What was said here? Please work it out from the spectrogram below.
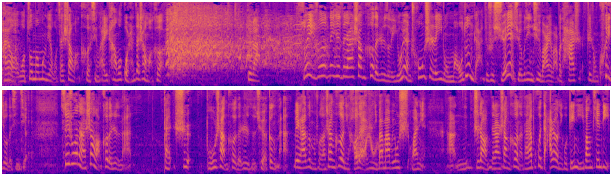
还有，我做梦梦见我在上网课，醒来一看，我果然在上网课，对吧？所以说，那些在家上课的日子里，永远充斥着一种矛盾感，就是学也学不进去，玩也玩不踏实，这种愧疚的心情。虽说呢，上网课的日子难，但是不上课的日子却更难。为啥这么说呢？上课你好歹是你爸妈不用使唤你。啊，你知道你在那儿上课呢，他还不会打扰你，会给你一方天地。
